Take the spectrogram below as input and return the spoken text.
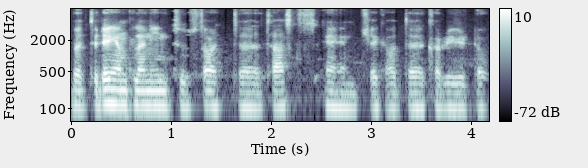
But today I'm planning to start the tasks and check out the career doc.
